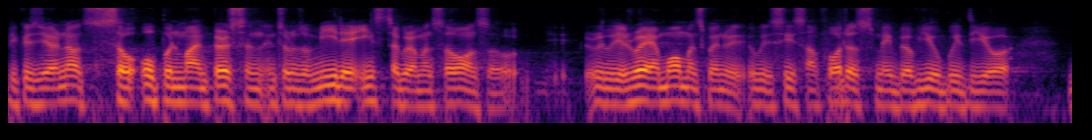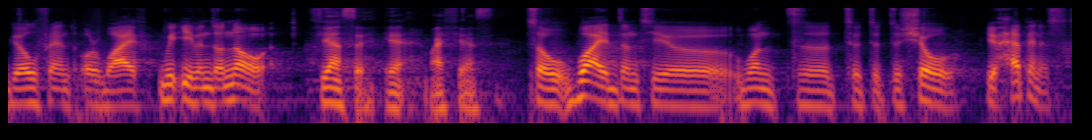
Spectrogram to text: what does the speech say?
Because you're not so open-minded person in terms of media, Instagram, and so on. So really rare moments when we, we see some photos, maybe of you with your girlfriend or wife. We even don't know. Fiance, yeah, my fiance. So why don't you want uh, to, to, to show your happiness?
